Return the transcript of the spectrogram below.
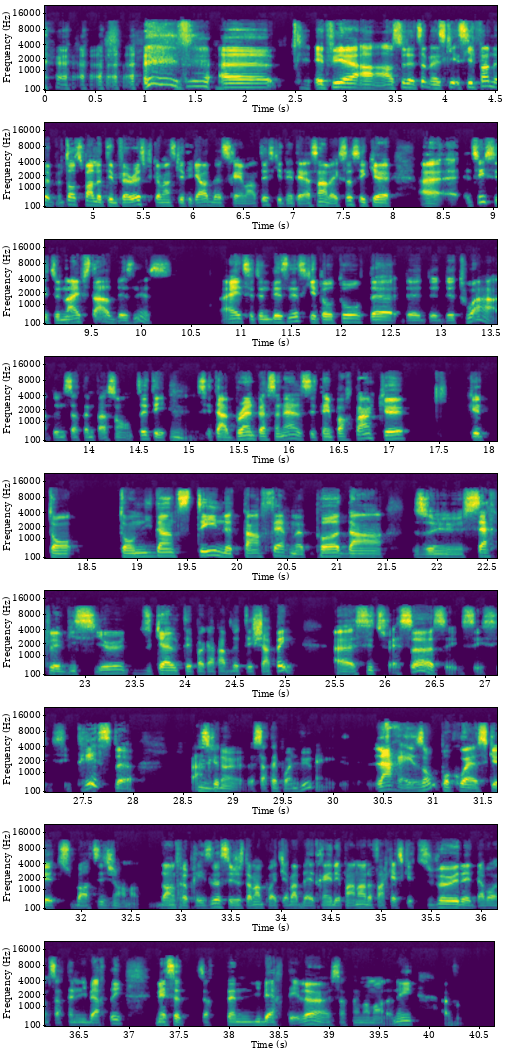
euh, et puis, euh, ensuite de ça, mais ce, qui, ce qui est le fun, de, toi, tu parles de Tim Ferriss, puis comment est-ce qu'il était capable de se réinventer. Ce qui est intéressant avec ça, c'est que, euh, tu sais, c'est une lifestyle business. C'est une business qui est autour de, de, de, toi, d'une certaine façon. Tu sais, mmh. c'est ta brand personnelle. C'est important que, que ton, ton identité ne t'enferme pas dans un cercle vicieux duquel tu n'es pas capable de t'échapper. Euh, si tu fais ça, c'est triste. Parce mmh. que d'un certain point de vue, ben, la raison pourquoi est-ce que tu bâtis ce genre d'entreprise-là, c'est justement pour être capable d'être indépendant, de faire ce que tu veux, d'avoir une certaine liberté. Mais cette certaine liberté-là, à un certain moment donné, euh,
